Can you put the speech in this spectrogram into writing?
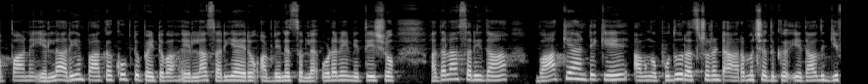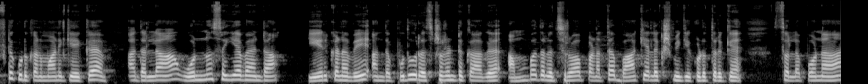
அப்பான்னு எல்லாரையும் பார்க்க கூப்பிட்டு போயிட்டு வா. எல்லாம் சரியாயிரும் அப்படின்னு சொல்ல. உடனே நிதிஷும் அதெல்லாம் சரிதான். பாக்கியா ஆண்டிக்கு அவங்க புது ரெஸ்டாரண்ட் ஆரம்பிச்சதுக்கு ஏதாவது கிஃப்ட் கொடுக்கணுமான்னு கேட்க அதெல்லாம் ஒன்றும் செய்ய வேண்டாம். ஏற்கனவே அந்த புது ரெஸ்டாரண்ட்டுக்காக ஐம்பது லட்ச ரூபா பணத்தை பாக்கியலக்ஷ்மிக்கு கொடுத்துருக்கேன். சொல்லப்போனால்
